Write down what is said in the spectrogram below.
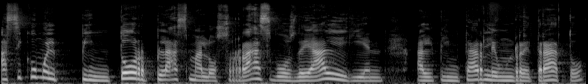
Así como el pintor plasma los rasgos de alguien al pintarle un retrato,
